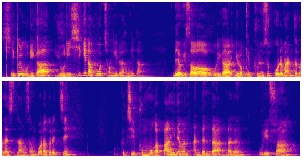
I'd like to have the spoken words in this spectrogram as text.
식을 우리가 유리식이라고 정의를 합니다. 근데 여기서 우리가 이렇게 분수꼴을 만들어냈을 때 항상 뭐라 그랬지? 그치 분모가 빵이 되면 안 된다라는 우리 수학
